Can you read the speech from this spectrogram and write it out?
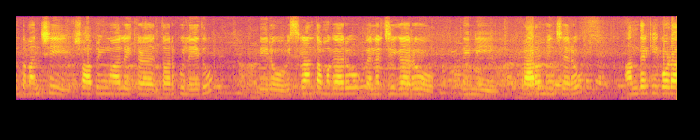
ఇంత మంచి షాపింగ్ మాల్ ఇక్కడ ఇంతవరకు లేదు. వీరు విశ్రాంతమ్మ గారు బెనర్జీ గారు దీన్ని ప్రారంభించారు. అందరికీ కూడా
